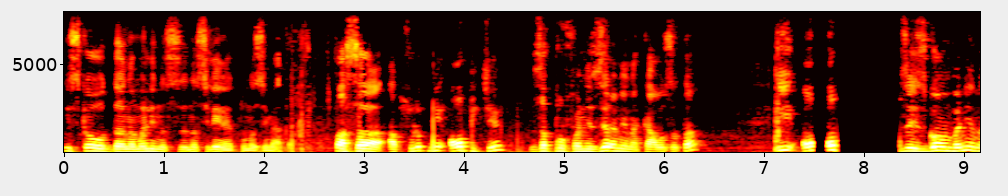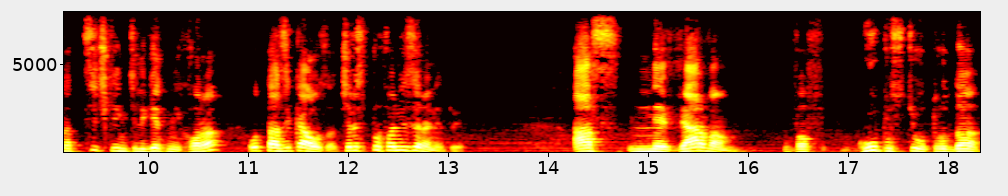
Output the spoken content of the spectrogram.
искал да намали населението на Земята. Това са абсолютни опити за профанизиране на каузата и опит за изгонване на всички интелигентни хора от тази кауза, чрез профанизирането й. Аз не вярвам в глупости от рода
